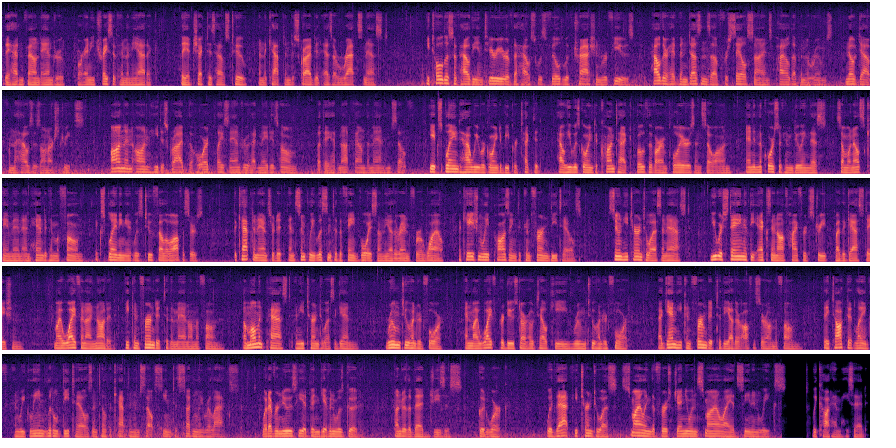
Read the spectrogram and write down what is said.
They hadn't found Andrew, or any trace of him in the attic. They had checked his house too, and the captain described it as a rat's nest. He told us of how the interior of the house was filled with trash and refuse, how there had been dozens of for sale signs piled up in the rooms, no doubt from the houses on our streets. On and on he described the horrid place Andrew had made his home, but they had not found the man himself. He explained how we were going to be protected, how he was going to contact both of our employers and so on, and in the course of him doing this, someone else came in and handed him a phone, explaining it was two fellow officers. The captain answered it and simply listened to the faint voice on the other end for a while, occasionally pausing to confirm details. Soon he turned to us and asked, You were staying at the X Inn off Highford Street by the gas station. My wife and I nodded. He confirmed it to the man on the phone. A moment passed, and he turned to us again. Room 204, and my wife produced our hotel key, room 204. Again he confirmed it to the other officer on the phone. They talked at length, and we gleaned little details until the captain himself seemed to suddenly relax. Whatever news he had been given was good. Under the bed, Jesus. Good work. With that, he turned to us, smiling the first genuine smile I had seen in weeks. We caught him, he said.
